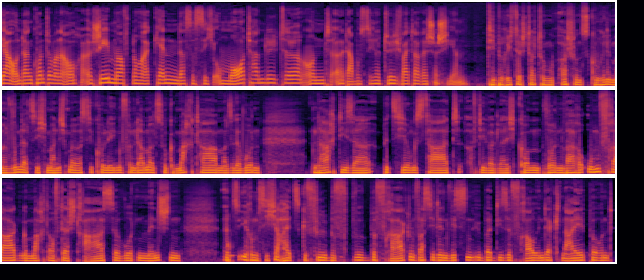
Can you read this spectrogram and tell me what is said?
Ja, und dann konnte man auch äh, schemenhaft noch erkennen, dass es sich um Mord handelte und äh, da musste ich natürlich weiter recherchieren. Die Berichterstattung war schon skurril. Man wundert sich manchmal, was die Kollegen von damals so gemacht haben. Also da wurden nach dieser Beziehungstat, auf die wir gleich kommen, wurden wahre Umfragen gemacht auf der Straße, wurden Menschen äh, zu ihrem Sicherheitsgefühl bef befragt und was sie denn wissen über diese Frau in der Kneipe und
